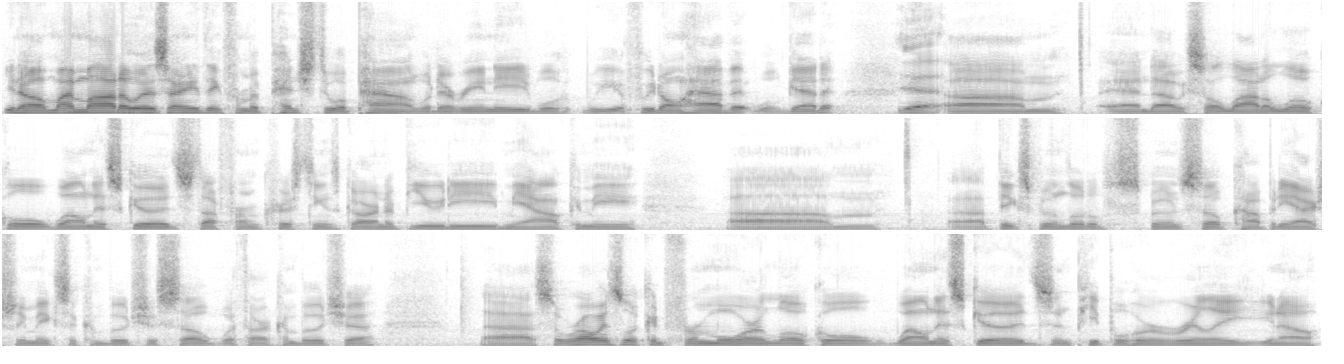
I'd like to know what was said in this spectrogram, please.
you know, my motto is anything from a pinch to a pound. Whatever you need, we'll, we if we don't have it, we'll get it. Yeah. Um, and uh, we sell a lot of local wellness goods, stuff from Christine's Garden of Beauty, Meowchemy. Um, uh, Big Spoon, Little Spoon Soap Company actually makes a kombucha soap with our kombucha. Uh, so we're always looking for more local wellness goods and people who are really, you know,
